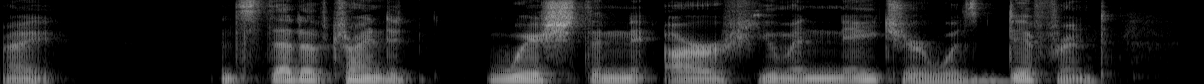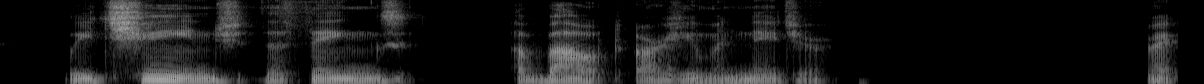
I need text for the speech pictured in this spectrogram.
Right? Instead of trying to wish the, our human nature was different, we change the things about our human nature. Right?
